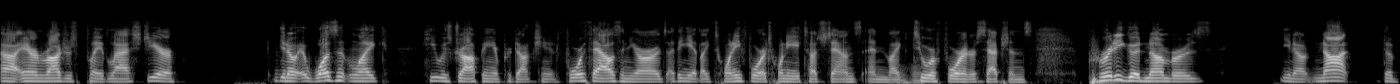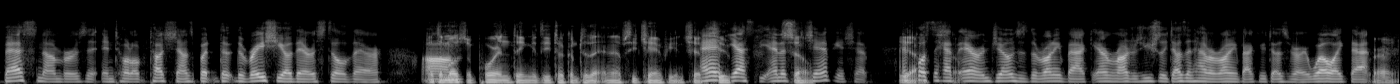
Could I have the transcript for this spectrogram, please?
uh, Aaron Rodgers played last year, you know, it wasn't like he was dropping in production. He had 4,000 yards. I think he had like 24 28 touchdowns and like mm-hmm. two or four interceptions pretty good numbers. You know, not the best numbers in total touchdowns, but the, the ratio there is still there. But the um, most important thing is he took him to the NFC Championship. And too. yes, the NFC so, Championship. And yeah, plus, they have so. Aaron Jones as the running back. Aaron Rodgers usually doesn't have a running back who does very well like that. Right.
